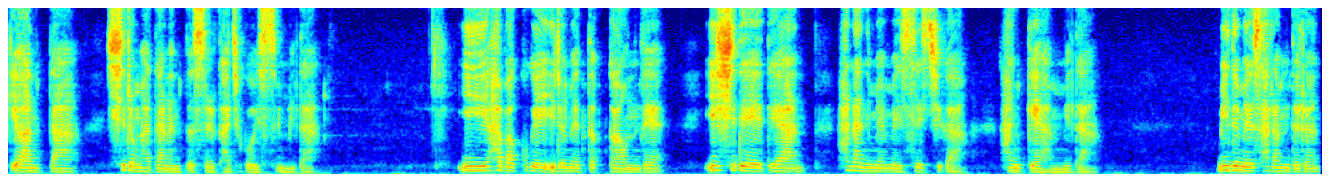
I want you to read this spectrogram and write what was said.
껴안다, 씨름하다는 뜻을 가지고 있습니다. 이 하박국의 이름의 뜻 가운데 이 시대에 대한 하나님의 메시지가 함께합니다. 믿음의 사람들은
